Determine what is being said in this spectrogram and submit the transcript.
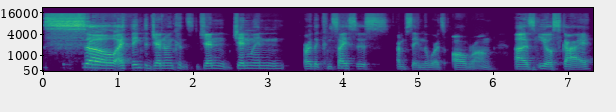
so I think the genuine gen, genuine or the concisest I'm saying the words all wrong uh is Iyo Sky.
